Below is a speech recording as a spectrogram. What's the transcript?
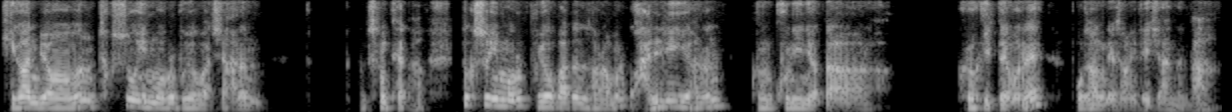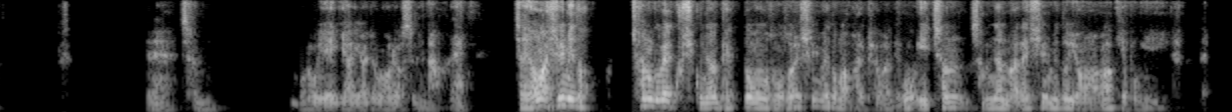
기관병은 특수 임무를 부여받지 않은 상태가 특수 임무를 부여받은 사람을 관리하는 그런 군인이었다. 그렇기 때문에 보상 대상이 되지 않는다. 네, 참 뭐라고 얘기하기가 좀 어렵습니다. 네. 자, 영화 실미도 1999년 백동호 소설 실미도가 발표가 되고 2003년 만에 실미도 영화가 개봉이 됐는데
